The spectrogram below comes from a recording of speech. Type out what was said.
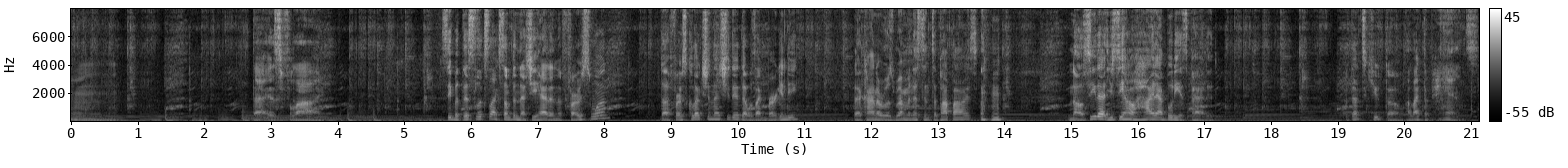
Hmm. That is fly. See, but this looks like something that she had in the first one. The first collection that she did that was like burgundy. That kind of was reminiscent to Popeyes. no, see that? You see how high that booty is padded. But that's cute though. I like the pants.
